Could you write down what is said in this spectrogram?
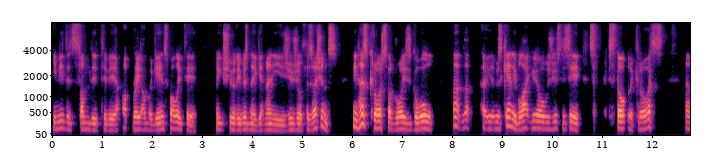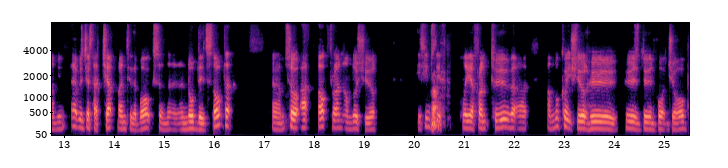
you needed somebody to be up right up against Wally to make sure he wasn't getting any of his usual positions. I mean, his cross for Roy's goal, that, that, it was Kenny Black who always used to say, stop the cross. I mean, it was just a chip into the box and, and nobody had stopped it. Um, so uh, up front, I'm not sure. He seems to play a front two, but uh, I'm not quite sure who who is doing what job.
